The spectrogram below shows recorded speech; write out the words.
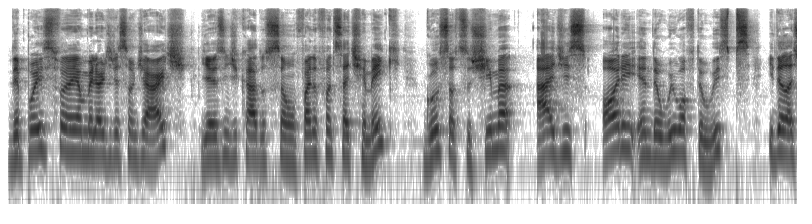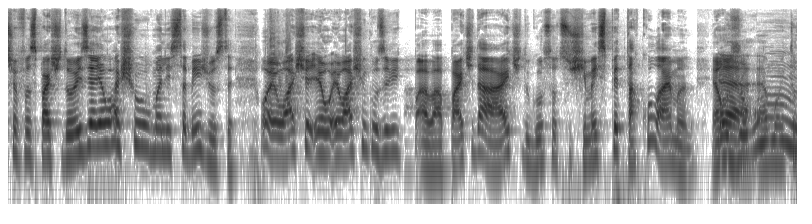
Depois foi a melhor direção de arte, e aí os indicados são Final Fantasy VII Remake, Ghost of Tsushima, Hades, Ori and the Will of the Wisps e The Last of Us Part 2, e aí eu acho uma lista bem justa. Ô, eu acho, eu, eu acho inclusive, a, a parte da arte do Ghost of Tsushima é espetacular, mano. É um É, jogo é muito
